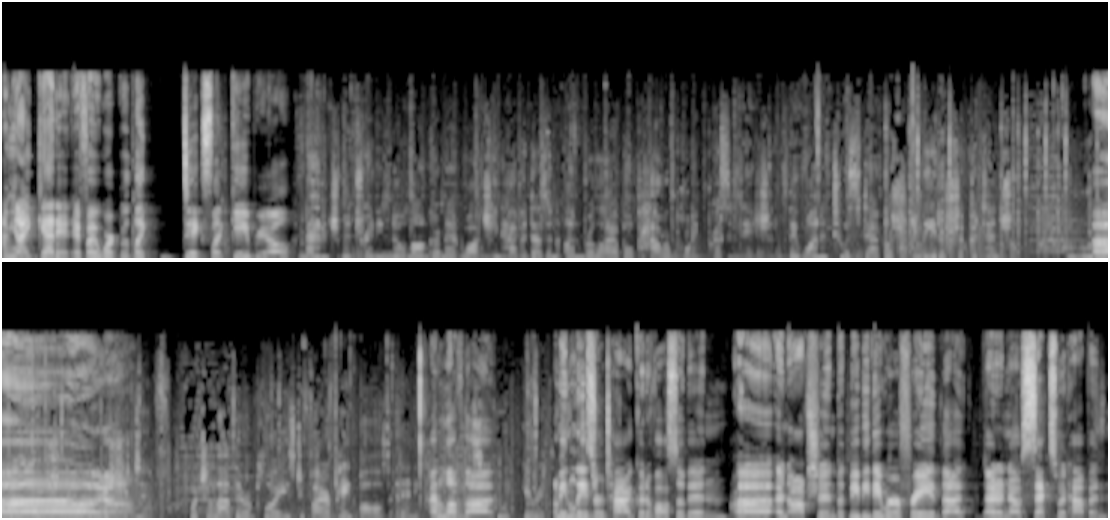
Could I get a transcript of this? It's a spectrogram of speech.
I mean, I get it. If I worked with like dicks like Gabriel, Management training no longer meant watching half a dozen unreliable PowerPoint presentations. They wanted to establish leadership potential, group Oh, cooperation, and yeah. initiative, which allowed their employees to fire paintballs at any I love that. I mean, laser tag could have also been uh, an option, but maybe they were afraid that I don't know, sex would happen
